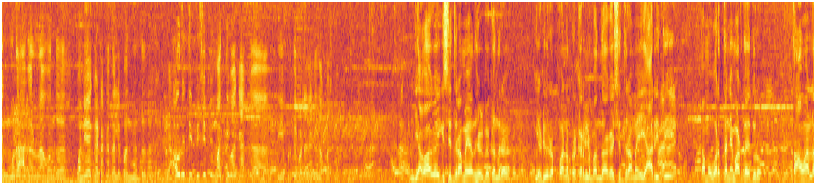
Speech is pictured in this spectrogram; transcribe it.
ಏನು ಮೂಡ ಹಗರಣ ಒಂದು ಕೊನೆಯ ಘಟಕದಲ್ಲಿ ಬಂದು ನಿಂತದ. ಯಾವ ರೀತಿ ಬಿ ಜೆ ಪಿ ಮತ್ತೆ ಇವಾಗ ಯಾಕೆ ಈ ಪ್ರತಿಭಟನೆಗೆ ವಾಪಸ್ ಯಾವಾಗ ಈಗ ಸಿದ್ದರಾಮಯ್ಯ ಅಂತ ಹೇಳಬೇಕಂದ್ರೆ ಯಡಿಯೂರಪ್ಪನ ಪ್ರಕರಣ ಬಂದಾಗ ಸಿದ್ದರಾಮಯ್ಯ ಯಾವ ರೀತಿ ತಮ್ಮ ವರ್ತನೆ ಮಾಡ್ತಾಯಿದ್ರು ತಾವಲ್ಲ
